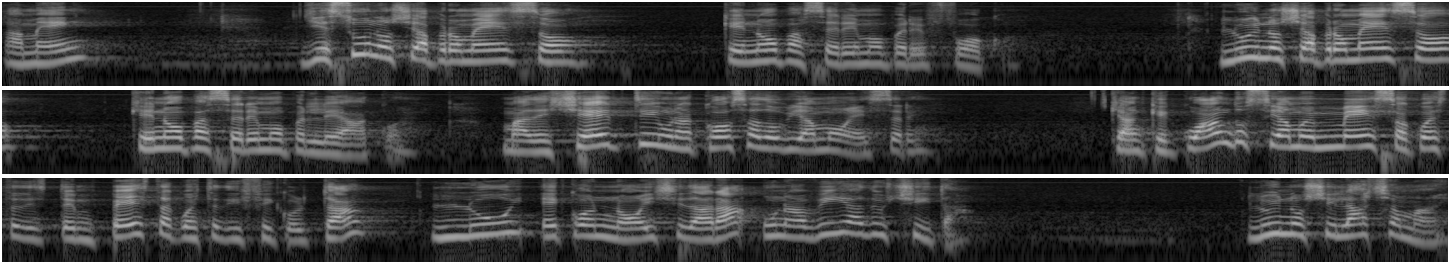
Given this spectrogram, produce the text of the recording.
Amen. Gesù non ci ha promesso che non passeremo per il fuoco. Lui non ci ha promesso che non passeremo per le acque. Ma di certi una cosa dobbiamo essere che anche quando siamo in mezzo a queste tempeste, a queste difficoltà, Lui è con noi, ci darà una via di uscita. Lui non ci lascia mai.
